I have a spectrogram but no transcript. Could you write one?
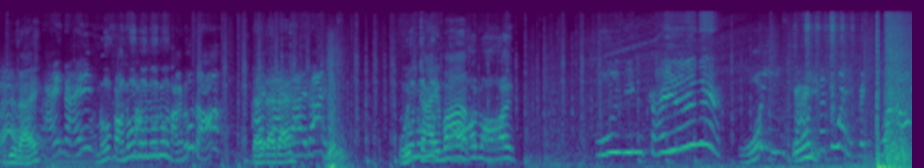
มันอยู่ไหน ไหนไหนฝั่งนู้นฝั่งนู้นนู้นนู้นฝั่งนู้นเหรอ ได้ได้ได้ได้ได้อุ้ยไกลมากบอย โอ้ยยิงไกลแล้วเนี่ยโอ้ยยิงไกลซะด้วยเป็นกลัวเนาะ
